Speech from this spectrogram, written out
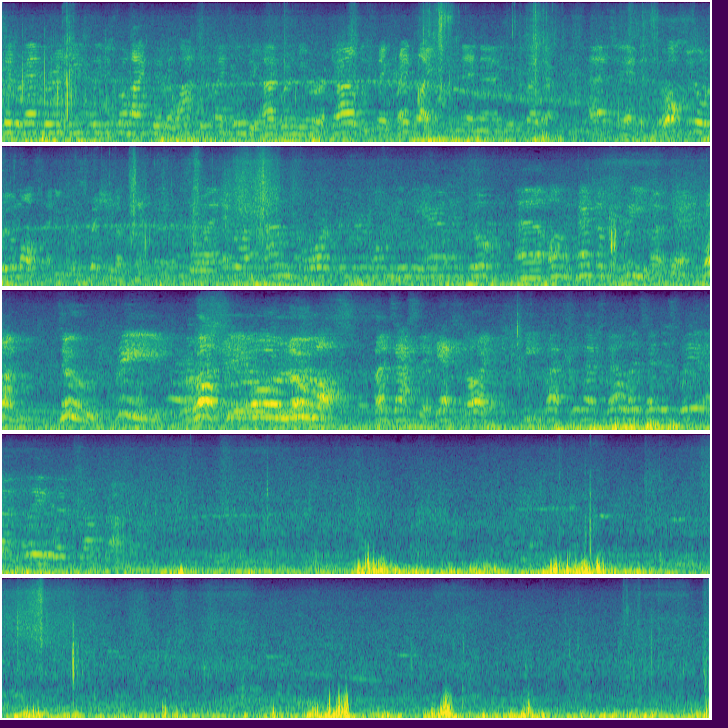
You remember, easily just go back to the last lessons you? Had when you were a child and think red light, and then uh,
